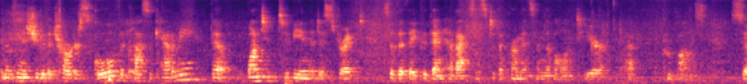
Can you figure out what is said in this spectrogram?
and there's an issue with a charter school, the Class Academy, that wanted to be in the district so that they could then have access to the permits and the volunteer uh, coupons. So,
